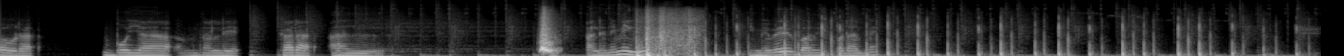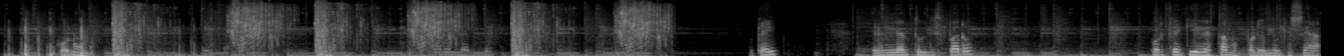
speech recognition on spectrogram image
ahora voy a darle cara al, al enemigo y me ve, va a dispararme. Con uno. Ok. Es lento el disparo. Porque aquí le estamos poniendo que sea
